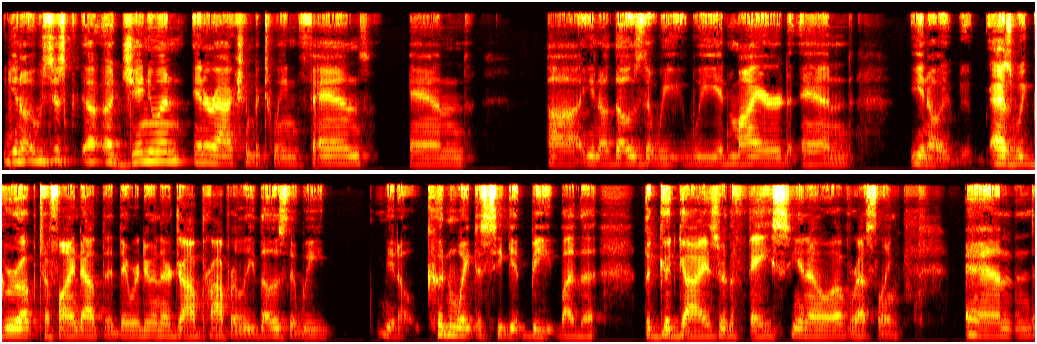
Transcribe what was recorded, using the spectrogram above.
you know, it was just a, a genuine interaction between fans and uh, you know, those that we we admired and you know, as we grew up to find out that they were doing their job properly, those that we, you know, couldn't wait to see get beat by the the good guys or the face, you know, of wrestling. And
